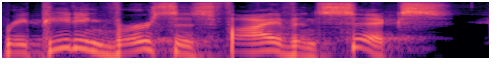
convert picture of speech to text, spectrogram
Repeating verses 5 and 6,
